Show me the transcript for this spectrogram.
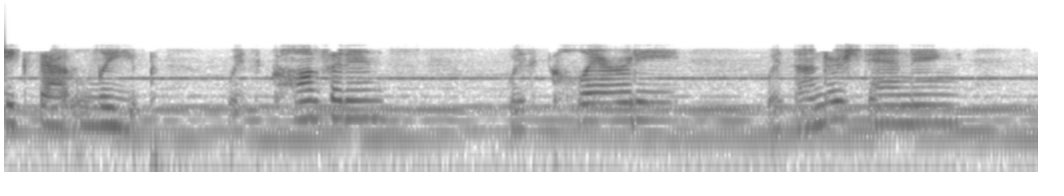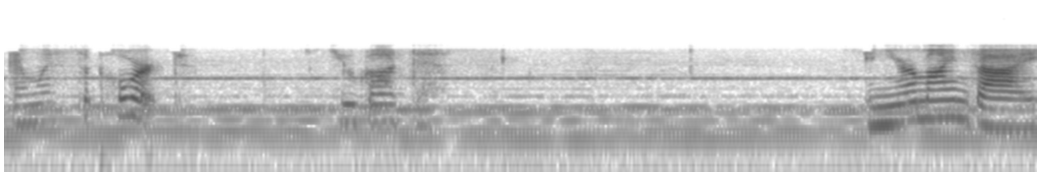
take that leap with confidence, with clarity, with understanding, and with support. You got this. In your mind's eye,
